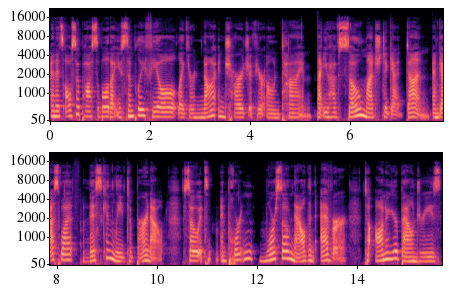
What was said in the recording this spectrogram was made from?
And it's also possible that you simply feel like you're not in charge of your own time, that you have so much to get done. And guess what? This can lead to burnout. So it's important more so now than ever to honor your boundaries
